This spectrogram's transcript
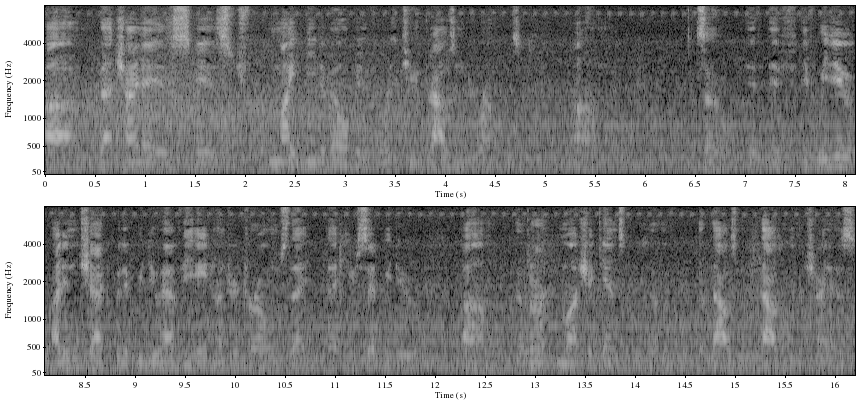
Uh, that China is is might be developing 42,000 drones. Um, so if, if, if we do, I didn't check, but if we do have the 800 drones that, that you said we do, um, those aren't much against you know the, the thousand thousands that China's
